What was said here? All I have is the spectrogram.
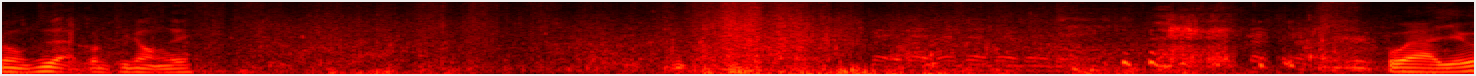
ลงเหือกคนพี่น้องเลยว่าอยู่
